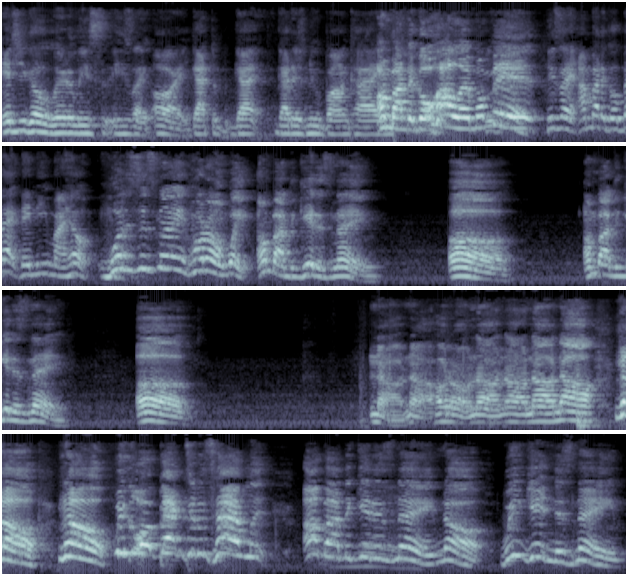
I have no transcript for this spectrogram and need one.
Ichigo literally, he's like, all right, got the got got his new Bankai. I'm about to go holler at my Yeah. man. He's like, I'm about to go back. They need my help. What is his name? Hold on, wait. I'm about to get his name. Uh, I'm about to get his name. Uh, no, no, hold on, no, no, no, no, no, no. We going back to the tablet. I'm about to get his name. No, we getting his name.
